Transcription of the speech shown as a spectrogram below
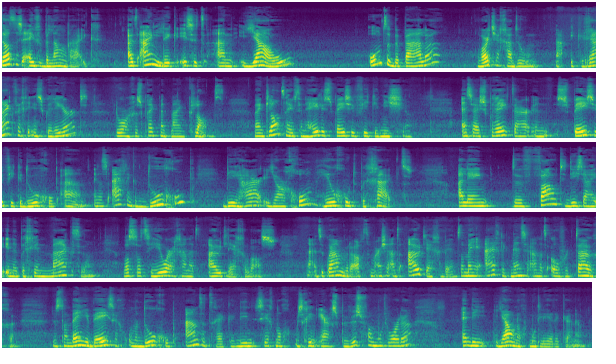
dat is even belangrijk. Uiteindelijk is het aan jou om te bepalen wat je gaat doen. Nou, ik raakte geïnspireerd door een gesprek met mijn klant. Mijn klant heeft een hele specifieke niche. En zij spreekt daar een specifieke doelgroep aan. En dat is eigenlijk een doelgroep die haar jargon heel goed begrijpt. Alleen de fout die zij in het begin maakte, was dat ze heel erg aan het uitleggen was. Nou, en toen kwamen we erachter, maar als je aan het uitleggen bent, dan ben je eigenlijk mensen aan het overtuigen. Dus dan ben je bezig om een doelgroep aan te trekken die zich nog misschien ergens bewust van moet worden en die jou nog moet leren kennen.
